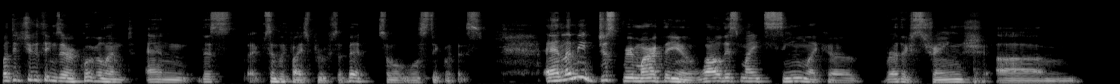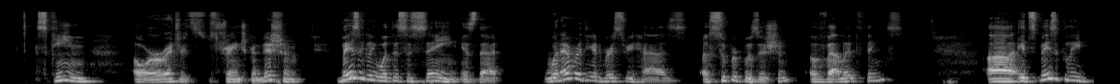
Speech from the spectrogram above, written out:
but the two things are equivalent and this like, simplifies proofs a bit. So we'll stick with this. And let me just remark that, you know, while this might seem like a rather strange um, scheme or a rather strange condition, basically what this is saying is that whenever the adversary has a superposition of valid things, uh, it's basically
